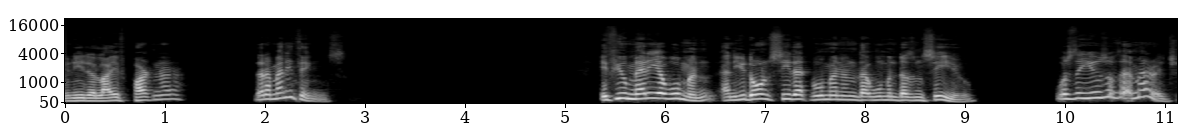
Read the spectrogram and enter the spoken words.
You need a life partner. There are many things. If you marry a woman and you don't see that woman and that woman doesn't see you, what's the use of that marriage?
